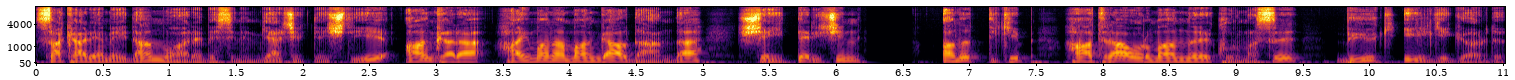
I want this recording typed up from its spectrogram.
Sakarya Meydan Muharebesi'nin gerçekleştiği Ankara Haymana Mangal Dağı'nda şehitler için anıt dikip hatıra ormanlığı kurması büyük ilgi gördü.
